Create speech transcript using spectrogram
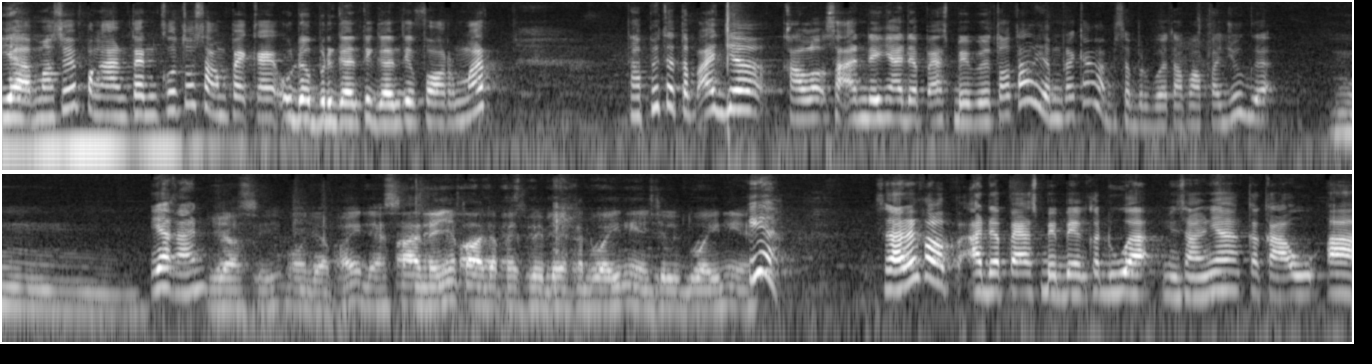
ya maksudnya pengantenku tuh sampai kayak udah berganti-ganti format tapi tetap aja kalau seandainya ada PSBB total ya mereka nggak bisa berbuat apa-apa juga hmm. ya kan Iya sih, mau diapain ya? Seandainya kalau ada PSBB yang kedua ini ya, jilid dua ini ya. iya sekarang kalau ada PSBB yang kedua misalnya ke KUA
